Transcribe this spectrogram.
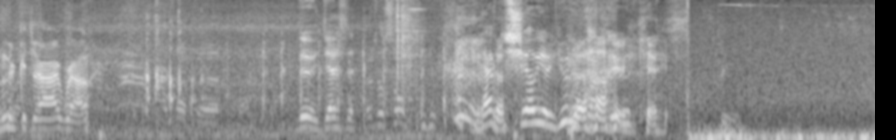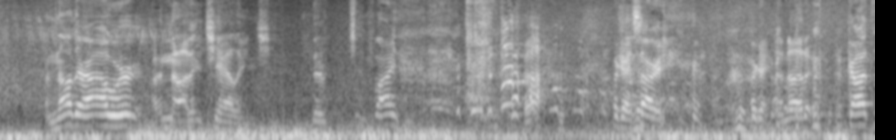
Look at your eyebrow. Dude, just. you have to show your uniform, dude. okay. Another hour, another challenge. The ch- fine. Okay, sorry. okay, another cut.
